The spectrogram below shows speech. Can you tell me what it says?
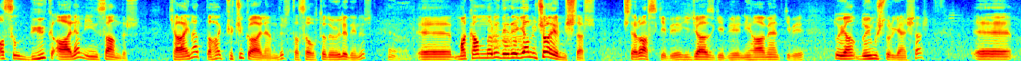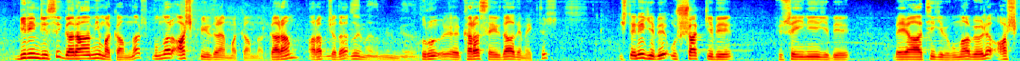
asıl büyük alem insandır. Kainat daha küçük alemdir. Tasavvufta da öyle denir. Ee, makamları Dedegan üçe ayırmışlar. İşte Ras gibi, Hicaz gibi, Nihavent gibi. Duyan, duymuştur gençler. Ee, birincisi garami makamlar. Bunlar aşk bildiren makamlar. Garam Arapçada Duymadım bilmiyorum. kuru, e, kara sevda demektir. İşte ne gibi? Uşşak gibi, Hüseyini gibi, Beyati gibi bunlar böyle aşk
